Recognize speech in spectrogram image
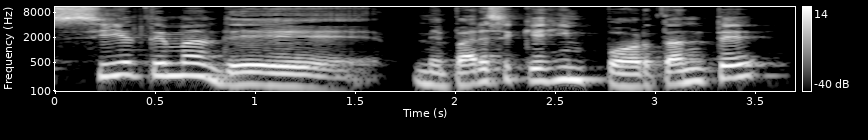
Sí, el tema de... Me parece que es importante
